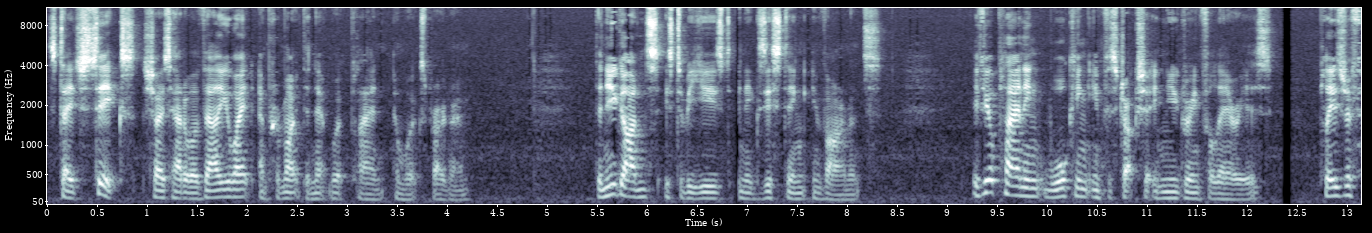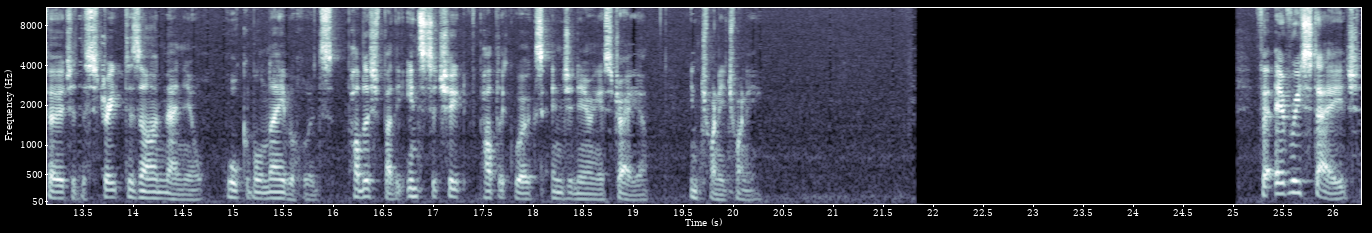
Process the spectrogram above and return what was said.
Stage 6 shows how to evaluate and promote the network plan and works program. The new guidance is to be used in existing environments. If you're planning walking infrastructure in new greenfield areas, please refer to the Street Design Manual, Walkable Neighbourhoods, published by the Institute of Public Works Engineering Australia in 2020. For every stage,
